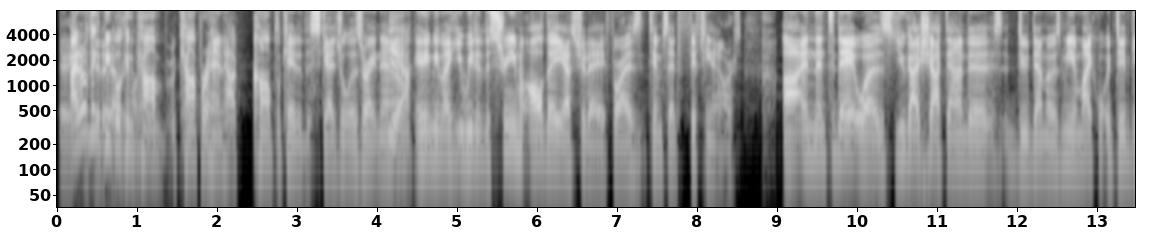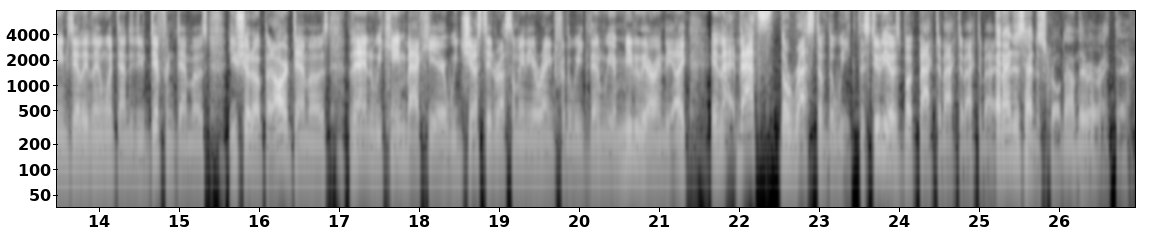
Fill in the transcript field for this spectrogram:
There- I don't think people can comp- comprehend how complicated the schedule is right now. Yeah. And I mean, like we did the stream all day yesterday for, as Tim said, 15 hours. Uh, and then today it was you guys shot down to do demos. Me and Mike did Games Daily, then went down to do different demos. You showed up at our demos. Then we came back here. We just did WrestleMania ranked for the week. Then we immediately are in the like, and that, that's the rest of the week. The studio is booked back to back to back to back. And I just had to scroll down. They were right there.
